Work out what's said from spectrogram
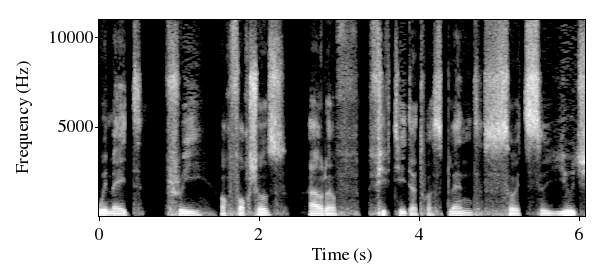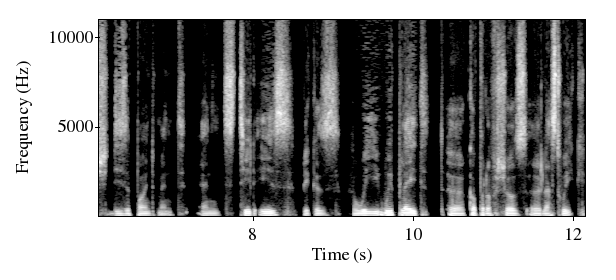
We made three or four shows out of 50 that was planned. So it's a huge disappointment, and it still is because we we played a couple of shows uh, last week.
